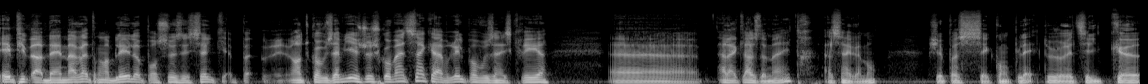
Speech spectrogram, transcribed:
Et puis, ah, ben, Marat Tremblay, là, pour ceux et celles qui. En tout cas, vous aviez jusqu'au 25 avril pour vous inscrire euh, à la classe de maître à Saint-Raymond. Je ne sais pas si c'est complet. Toujours est-il que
